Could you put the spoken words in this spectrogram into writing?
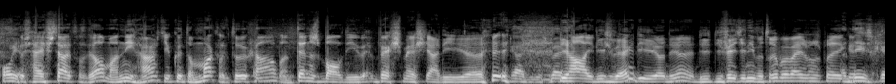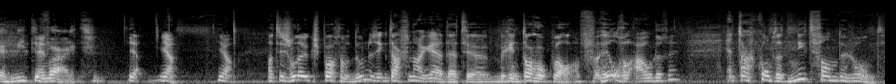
Oh ja. Dus hij stuit het wel, maar niet hard. Je kunt hem makkelijk terughalen. Een tennisbal die je wegsmasht, ja, die, uh, Ja, die die haal je, die is weg. Die, uh, die, die vind je niet meer terug bij wijze van spreken. En deze krijgt niet de En- vaart. Ja, ja, ja. Maar het is een leuke sport om te doen. Dus ik dacht van, nou ja, dat uh, begint toch ook wel voor heel veel ouderen. En toch komt het niet van de grond.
